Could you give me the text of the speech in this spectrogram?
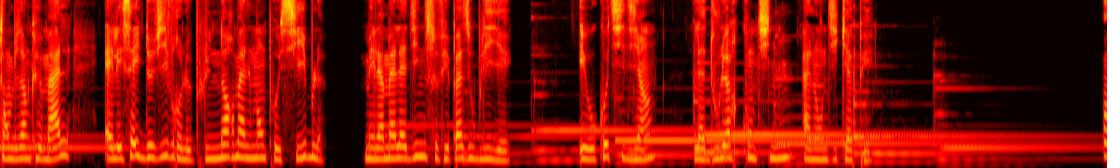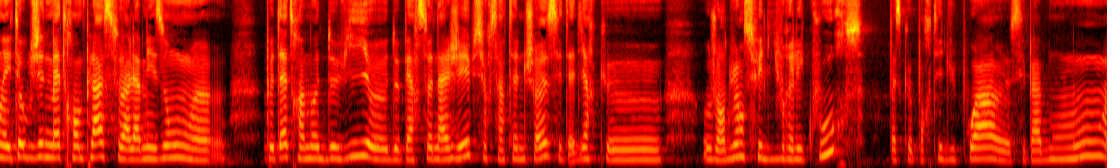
Tant bien que mal, elle essaye de vivre le plus normalement possible, mais la maladie ne se fait pas oublier. Et au quotidien, la douleur continue à l'handicaper. On a obligé de mettre en place à la maison euh, peut-être un mode de vie euh, de personnes âgées sur certaines choses, c'est-à-dire que aujourd'hui on se fait livrer les courses parce que porter du poids euh, c'est pas bon.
